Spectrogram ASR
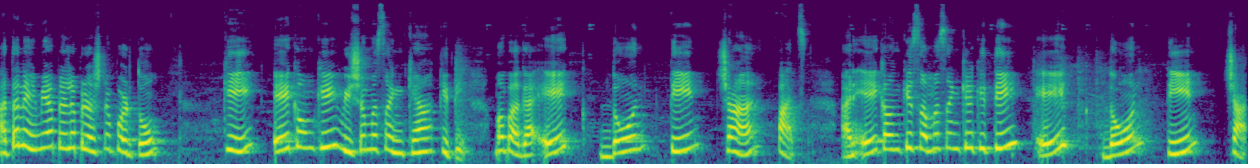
आता नेहमी आपल्याला प्रश्न पडतो की एक अंकी विषमसंख्या किती? मग बघा एक दोन तीन चार पाच. आणि एक अंकी समसंख्या किती? एक दोन तीन चार.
